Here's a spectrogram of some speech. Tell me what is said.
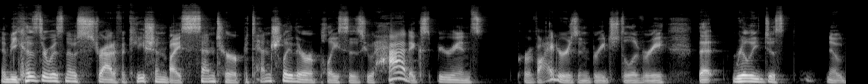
And because there was no stratification by center, potentially there were places who had experienced providers in breech delivery that really just, you know,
